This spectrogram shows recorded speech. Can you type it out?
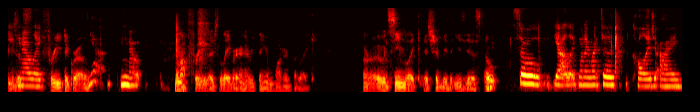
cheap, 'cause you know, like free to grow. yeah, you know, Well, not free. There's labor and everything and water, but like, I don't know. It would seem like it should be the easiest. Oh, so yeah, like when I went to college, I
